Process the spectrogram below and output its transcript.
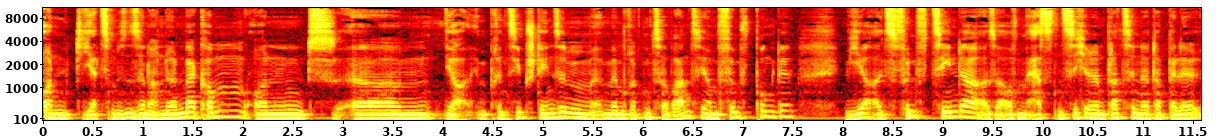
Und jetzt müssen sie nach Nürnberg kommen und ähm, ja, im Prinzip stehen sie mit, dem Rücken zur Wand. Sie haben fünf Punkte. Wir als 15. also auf dem ersten sicheren Platz in der Tabelle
